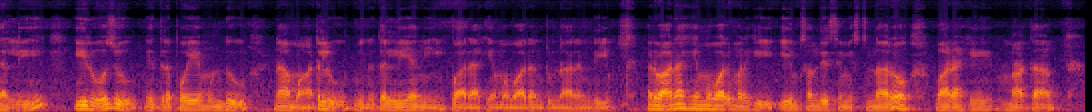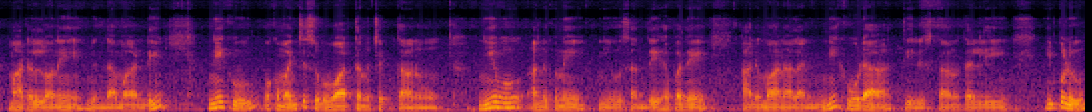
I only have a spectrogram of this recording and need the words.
తల్లి ఈరోజు నిద్రపోయే ముందు నా మాటలు విను తల్లి అని వారాహి అమ్మవారు అంటున్నారండి. మరి వారాహి అమ్మవారు మనకి ఏం సందేశం ఇస్తున్నారో వారాహి మాత మాటల్లోనే విందామా అండి. నీకు ఒక మంచి శుభవార్తను చెప్తాను. నీవు అనుకునే నీవు సందేహపడే అనుమానాలన్నీ కూడా తీరుస్తాను తల్లి. ఇప్పుడు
